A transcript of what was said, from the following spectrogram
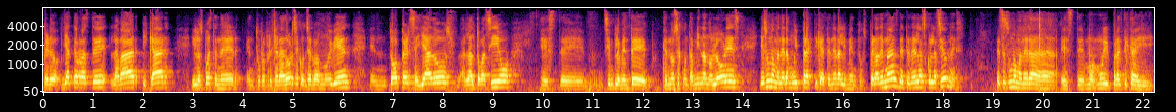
pero ya te ahorraste lavar, picar y los puedes tener en tu refrigerador, se conservan muy bien, en toppers sellados, al alto vacío, este, simplemente que no se contaminan olores y es una manera muy práctica de tener alimentos, pero además de tener las colaciones. Esa es una manera este, muy práctica y,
